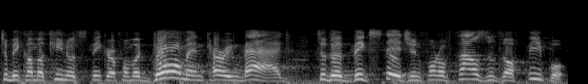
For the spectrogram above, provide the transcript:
to become a keynote speaker from a doorman carrying bags to the big stage in front of thousands of people.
